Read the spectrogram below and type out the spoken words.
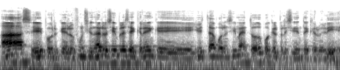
Ah, sí, porque los funcionarios siempre se creen que ellos están por encima de todo porque el presidente es que lo elige.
